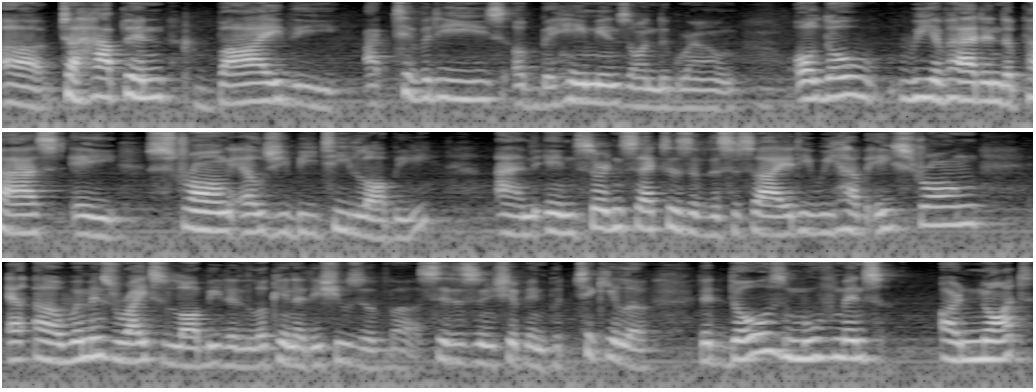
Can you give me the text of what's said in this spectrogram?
uh, to happen by the activities of Bahamians on the ground. Although we have had in the past a strong LGBT lobby, and in certain sectors of the society, we have a strong uh, women's rights lobby that are looking at issues of uh, citizenship in particular, that those movements are not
